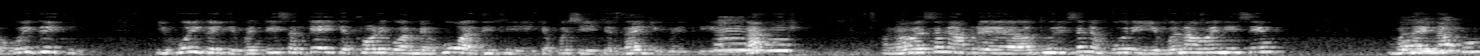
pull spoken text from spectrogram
તો હોઈ ગઈ હતી. એ હોઈ ગઈ હતી, પછી ટીચર કહે કે થોડીક વાર મેં હોવા દીધી કે પછી કે જાગી ગઈ હતી અને હવે છે ને આપણે અધૂરી છે ને પૂરી એ બનાવવાની છે. બનાવી નાખું.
